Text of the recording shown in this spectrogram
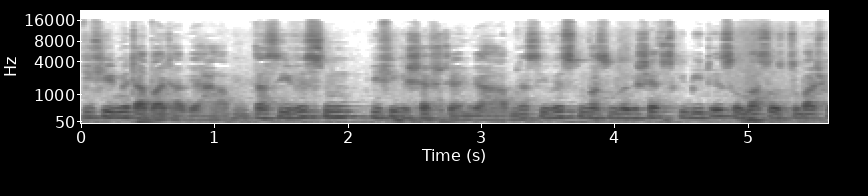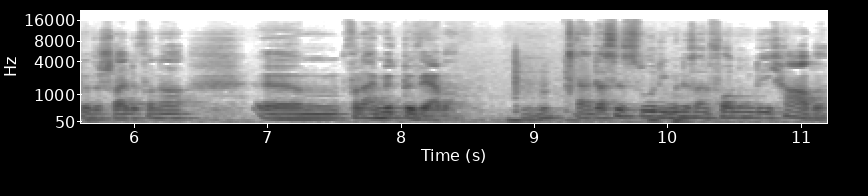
wie viele Mitarbeiter wir haben, dass sie wissen, wie viele Geschäftsstellen wir haben, dass sie wissen, was unser Geschäftsgebiet ist und was uns zum Beispiel unterscheidet von, einer, ähm, von einem Mitbewerber. Mhm. Ja, das ist so die Mindestanforderung, die ich habe.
